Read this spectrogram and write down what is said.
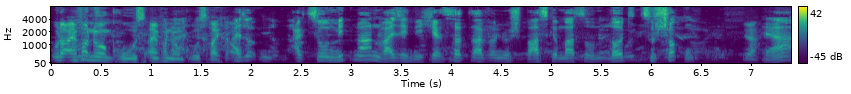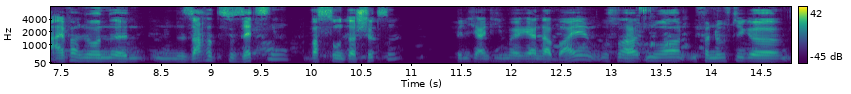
Oder einfach nur ein Gruß? Einfach nur ein Gruß reicht auch. Also Aktion mitmachen, weiß ich nicht. Es hat einfach nur Spaß gemacht, so Leute zu schocken. Ja. Ja, einfach nur eine, eine Sache zu setzen, was zu unterstützen. Bin ich eigentlich immer gern dabei. Muss man halt nur einen vernünftigen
